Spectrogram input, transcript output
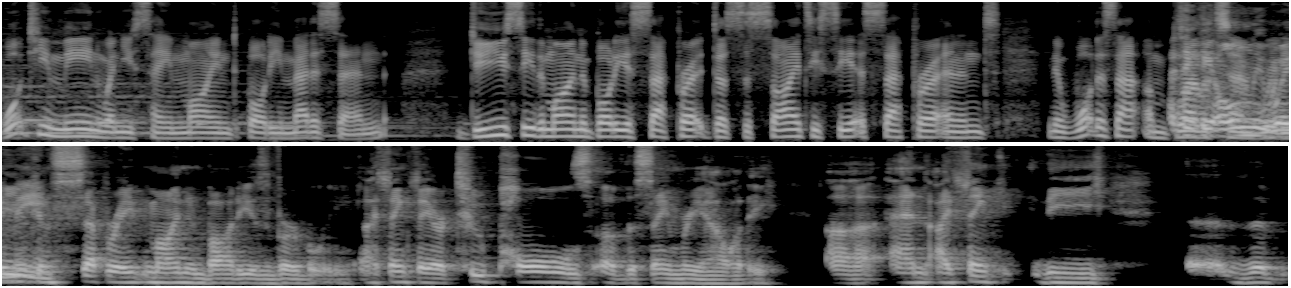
What do you mean when you say mind body medicine? Do you see the mind and body as separate? Does society see it as separate? And you know, what does that umbrella I think the only really way mean? you can separate mind and body is verbally. I think they are two poles of the same reality, uh, and I think the uh, the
